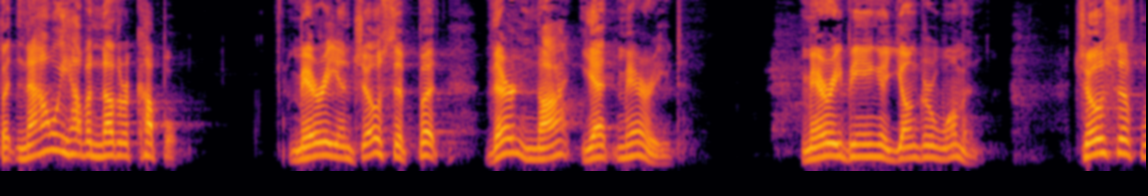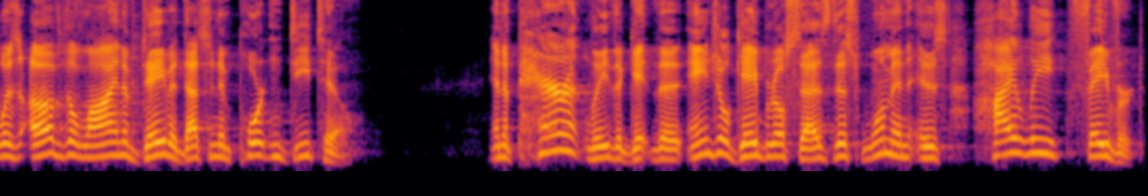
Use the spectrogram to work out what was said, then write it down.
But now we have another couple, Mary and Joseph, but they're not yet married. Mary being a younger woman. Joseph was of the line of David. That's an important detail. And apparently, the, the angel Gabriel says this woman is highly favored.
